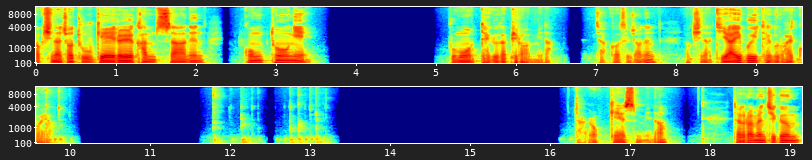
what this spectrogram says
역시나 저 두 개를 감싸는 공통의 부모 태그가 필요합니다. 자, 그것을 저는 역시나 div 태그로 할 거예요. 자, 이렇게 했습니다. 자, 그러면 지금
